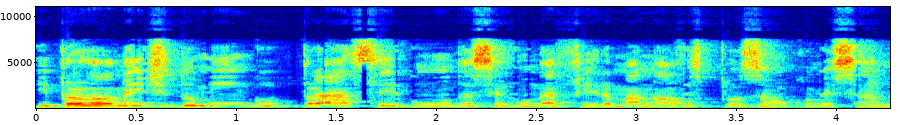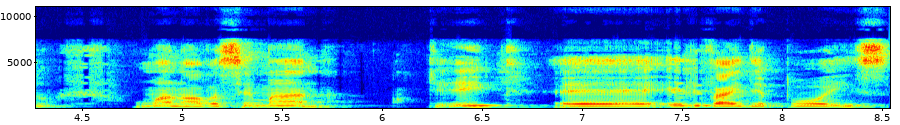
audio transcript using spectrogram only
E provavelmente domingo para segunda, segunda-feira, uma nova explosão, começando uma nova semana. Ok? É, ele vai depois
